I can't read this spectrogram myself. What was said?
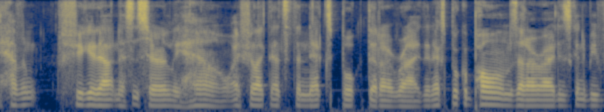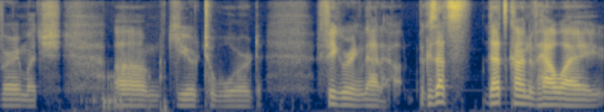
haven't figured out necessarily how. I feel like that's the next book that I write. The next book of poems that I write is going to be very much um, geared toward figuring that out because that's that's kind of how I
